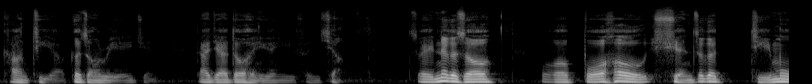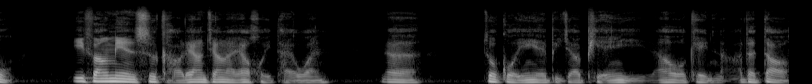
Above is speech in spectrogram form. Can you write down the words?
抗体啊，各种 reagent，大家都很愿意分享。所以那个时候我博后选这个题目。一方面是考量将来要回台湾，那做果蝇也比较便宜，然后我可以拿得到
